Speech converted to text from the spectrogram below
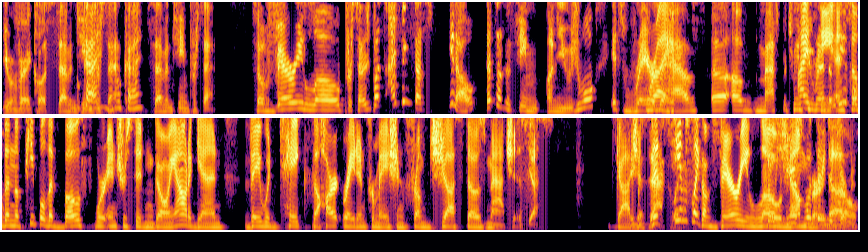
You were very close, seventeen percent. Okay. Seventeen percent. So very low percentage, but I think that's you know that doesn't seem unusual. It's rare to have uh, a match between I two see. random people. And so then the people that both were interested in going out again, they would take the heart rate information from just those matches. yes. Gotcha. Exactly. That seems like a very low so here's number, what they though. determined.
